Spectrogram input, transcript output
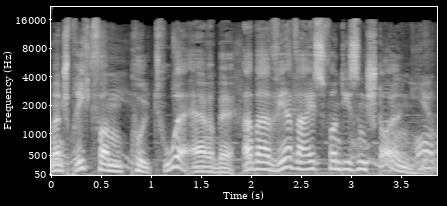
Man spricht vom Kulturerbe. Aber wer weiß von diesen Stollen hier?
